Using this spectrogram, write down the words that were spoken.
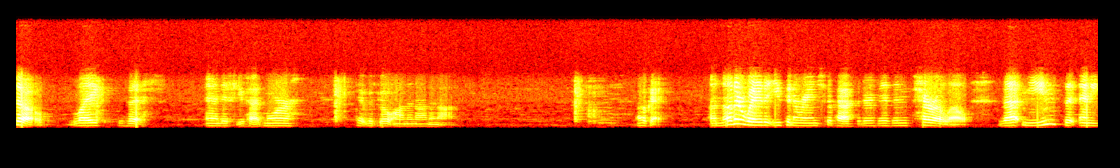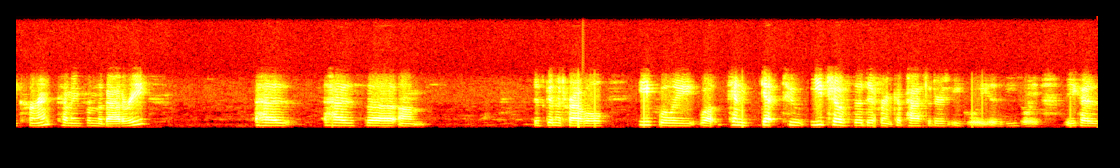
So, like this. And if you had more, it would go on and on and on. Okay. Another way that you can arrange capacitors is in parallel. That means that any current coming from the battery has has the um, is going to travel equally well can get to each of the different capacitors equally as easily because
